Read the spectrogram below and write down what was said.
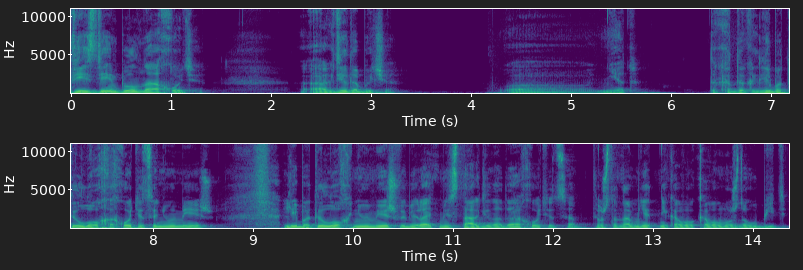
весь день был на охоте. А где добыча? Нет. Так, так либо ты лох, охотиться не умеешь, либо ты лох, не умеешь выбирать места, где надо охотиться, потому что там нет никого, кого можно убить.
